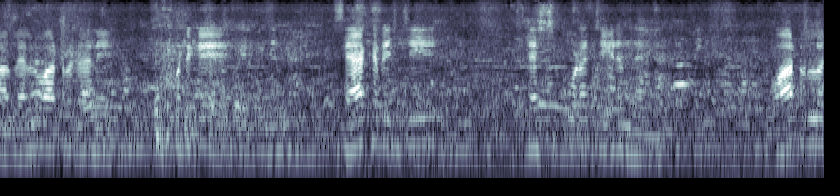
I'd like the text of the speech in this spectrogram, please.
ఆ వెల్ వాటర్ కానీ ఇప్పటికే సేకరించి టెస్ట్ కూడా చేయడం జరిగింది. వాటర్లో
